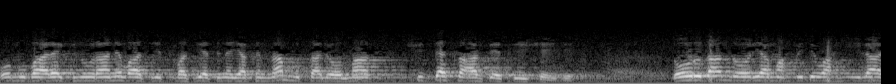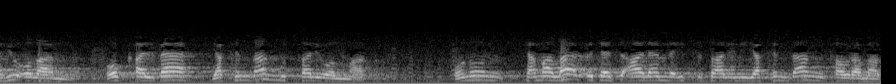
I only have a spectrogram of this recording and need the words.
o mübarek nurani vaziyet, vaziyetine yakından muttali olmak şiddetle arzu ettiği şeydi. Doğrudan doğruya mahvidi vahyi ilahi olan o kalbe yakından muttali olmak, onun semalar ötesi alemle ittisalini yakından kavramak,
